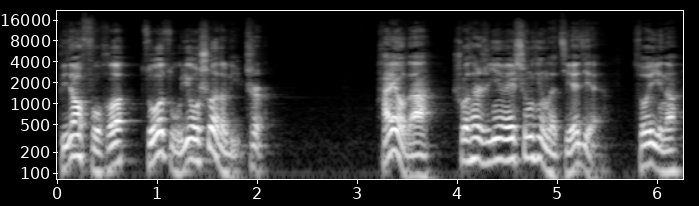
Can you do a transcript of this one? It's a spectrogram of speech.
比较符合左祖右社的礼制；还有的啊，说他是因为生性的节俭，所以呢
